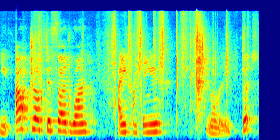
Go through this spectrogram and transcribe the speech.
you outjog the third one, and you continue normally. Whoops.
